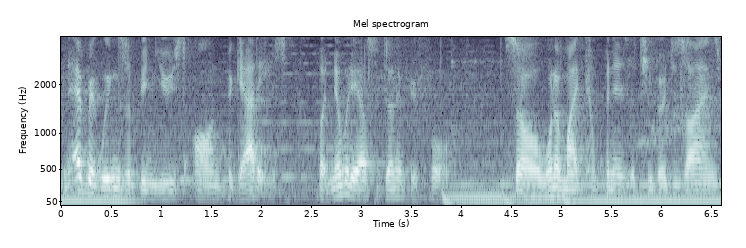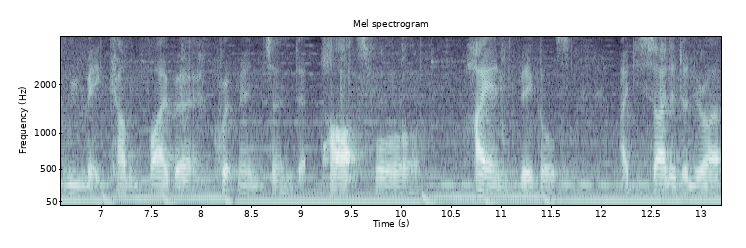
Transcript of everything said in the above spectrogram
And air brake wings have been used on Bugattis, but nobody else had done it before. So one of my companies, Ativo Designs, we make carbon fiber equipment and uh, parts for high-end vehicles. I decided under our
